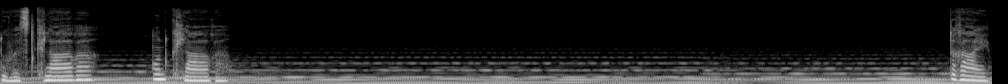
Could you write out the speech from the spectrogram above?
Du wirst klarer und klarer. Drei.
